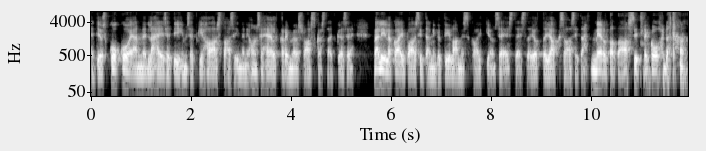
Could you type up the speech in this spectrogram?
että jos koko ajan ne läheiset ihmisetkin haastaa sinne, niin on se helkkari myös raskasta, että kyllä se välillä kaipaa sitä niin tilaa, missä kaikki on seesteistä, jotta jaksaa sitä merta taas sitten kohdata.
